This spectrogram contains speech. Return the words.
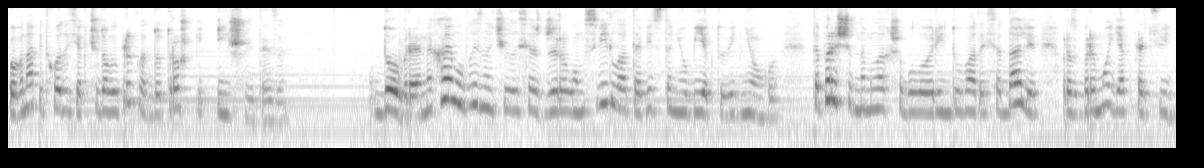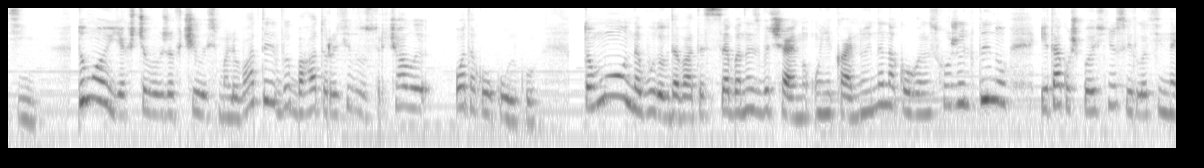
бо вона підходить як чудовий приклад до трошки іншої тези. Добре, нехай ми визначилися з джерелом світла та відстані об'єкту від нього. Тепер, щоб нам легше було орієнтуватися далі, розберемо, як працює тінь. Думаю, якщо ви вже вчились малювати, ви багато разів зустрічали отаку кульку. Тому не буду вдавати з себе незвичайну, унікальну і ні на кого не схожу людину, і також поясню світлотінь на.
